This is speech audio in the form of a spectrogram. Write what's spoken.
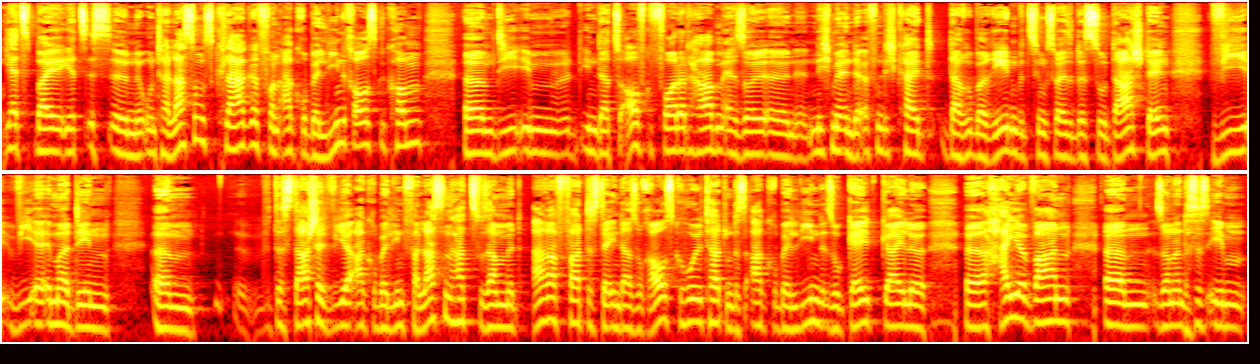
Jetzt bei jetzt ist äh, eine Unterlassungsklage von Agro Berlin rausgekommen, ähm, die ihm ihn dazu aufgefordert haben, er soll äh, nicht mehr in der Öffentlichkeit darüber reden beziehungsweise das so darstellen, wie wie er immer den ähm, das darstellt, wie er Agro Berlin verlassen hat, zusammen mit Arafat, dass der ihn da so rausgeholt hat und dass Agro Berlin so geldgeile äh, Haie waren, ähm, sondern dass es eben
